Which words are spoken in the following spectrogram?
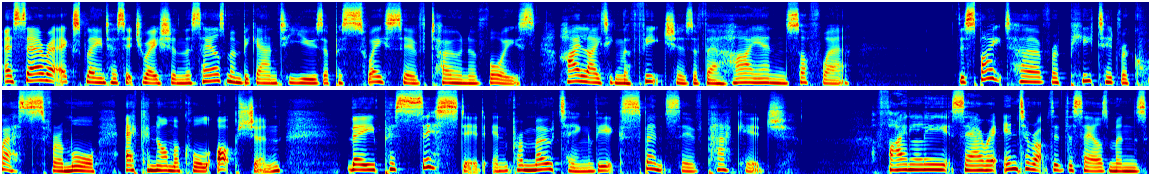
As Sarah explained her situation, the salesman began to use a persuasive tone of voice, highlighting the features of their high end software. Despite her repeated requests for a more economical option, they persisted in promoting the expensive package. Finally, Sarah interrupted the salesman's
